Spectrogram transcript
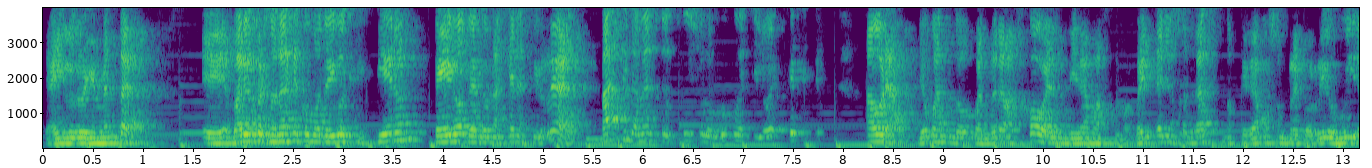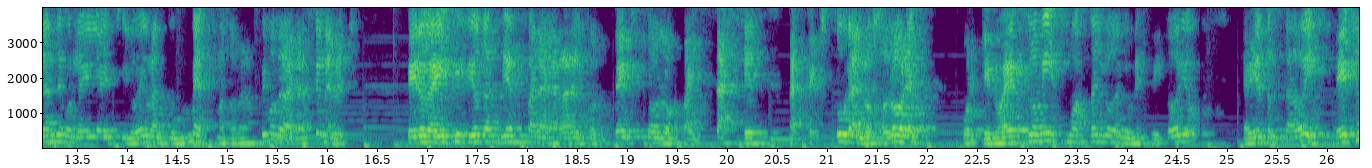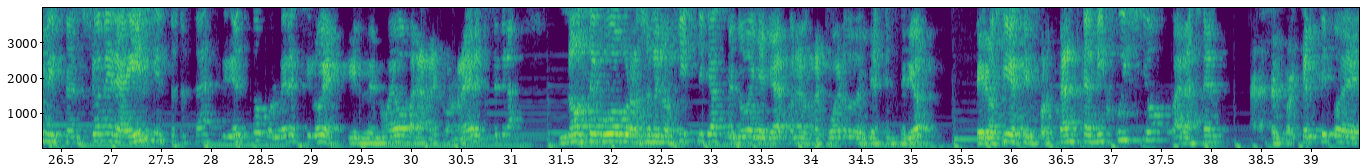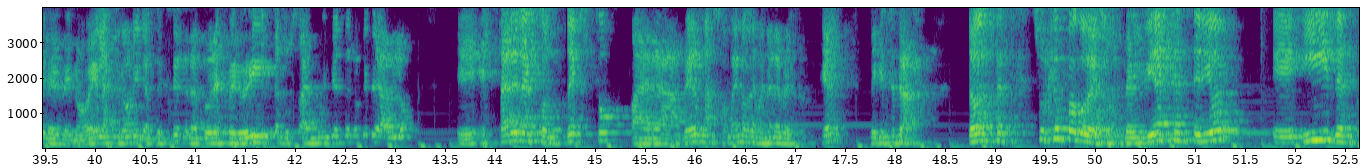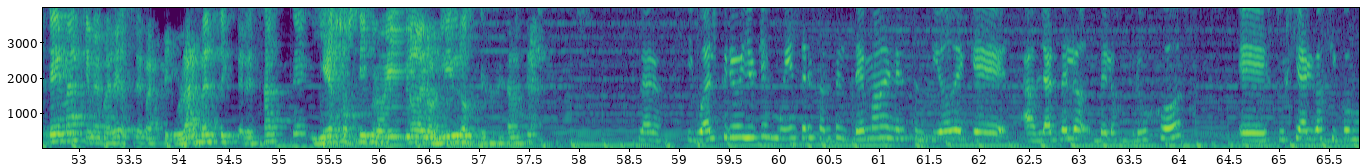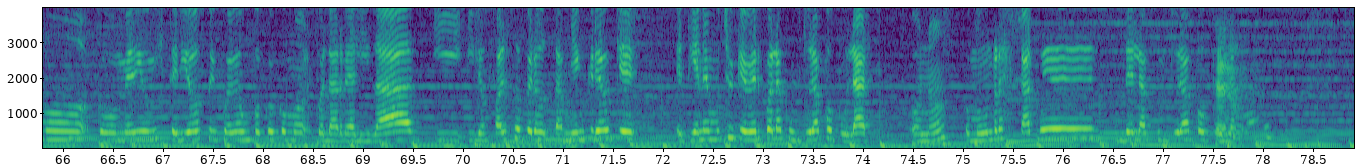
Ahí lo tuve que inventar. Eh, varios personajes, como te digo, existieron, pero desde una génesis real. Básicamente, el juicio de los brujos de Chiloé sí existió. Ahora, yo cuando, cuando era más joven, digamos, unos 20 años atrás, nos pegamos un recorrido muy grande por la isla de Chiloé durante un mes, más o menos. Fuimos de vacaciones, de hecho. Pero de ahí sirvió también para agarrar el contexto, los paisajes, las texturas, los olores, porque no es lo mismo hacerlo desde un escritorio que habiendo estado ahí. De hecho, mi intención era ir mientras estaba escribiendo, volver a Chiloé, ir de nuevo para recorrer, etc. No se pudo por razones logísticas, me tuve que quedar con el recuerdo del viaje anterior, pero sí es importante a mi juicio para hacer, para hacer cualquier tipo de, novelas, crónicas, etcétera. Tú eres periodista, tú sabes muy bien de lo que te hablo. Eh, estar en el contexto para ver más o menos de manera presencial de qué se trata. Entonces, surgió un poco de eso, del viaje anterior eh, y del tema que me parece particularmente interesante, y eso sí provino de los libros que se citan al final. Claro, igual creo yo que es muy interesante el tema en el sentido de que hablar de, lo, de los brujos eh, surge algo así como, como medio misterioso y juega un poco como con la realidad y, lo falso, pero también creo que eh, tiene mucho que ver con la cultura popular, ¿o no? Como un rescate de la cultura popular. Claro.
